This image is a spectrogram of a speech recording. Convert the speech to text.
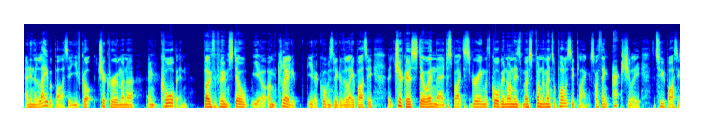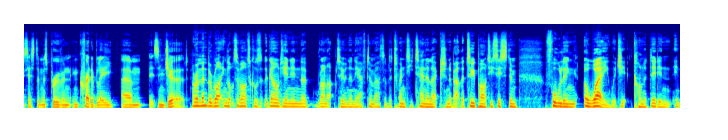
and in the Labour Party, you've got Chuka Umunna and Corbyn, both of whom still, you know, um, clearly, you know, Corbyn's leader of the Labour Party. Uh, Chuka's still in there, despite disagreeing with Corbyn on his most fundamental policy plank. So I think actually the two-party system has proven incredibly, um, it's endured. I remember writing lots of articles at The Guardian in the run up to and then the aftermath of the 2010 election about the two party system falling away, which it kind of did in, in,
